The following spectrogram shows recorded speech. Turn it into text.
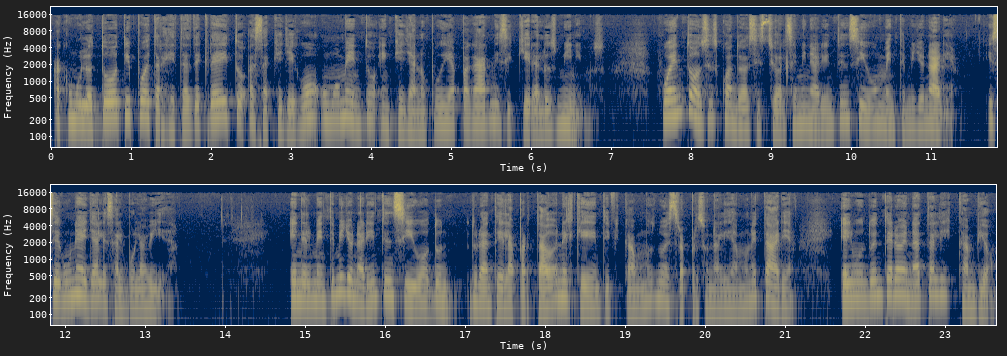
Acumuló todo tipo de tarjetas de crédito hasta que llegó un momento en que ya no podía pagar ni siquiera los mínimos. Fue entonces cuando asistió al seminario intensivo Mente Millonaria y según ella le salvó la vida. En el Mente Millonaria Intensivo, durante el apartado en el que identificamos nuestra personalidad monetaria, el mundo entero de Natalie cambió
